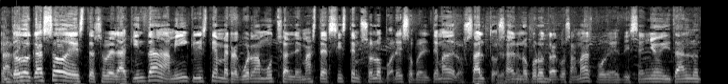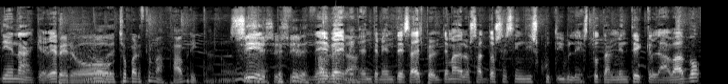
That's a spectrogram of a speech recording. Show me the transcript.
En todo caso, este sobre la quinta, a mí Cristian me recuerda mucho al de Master System solo por eso, por el tema de los saltos, ¿sabes? No por otra cosa más, porque el diseño y tal no tiene nada que ver. Pero. No, de hecho parece una fábrica, ¿no? Sí, sí, sí. de Eh. Evidentemente, ¿sabes? Pero el tema de los saltos es indiscutible, es totalmente clavado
